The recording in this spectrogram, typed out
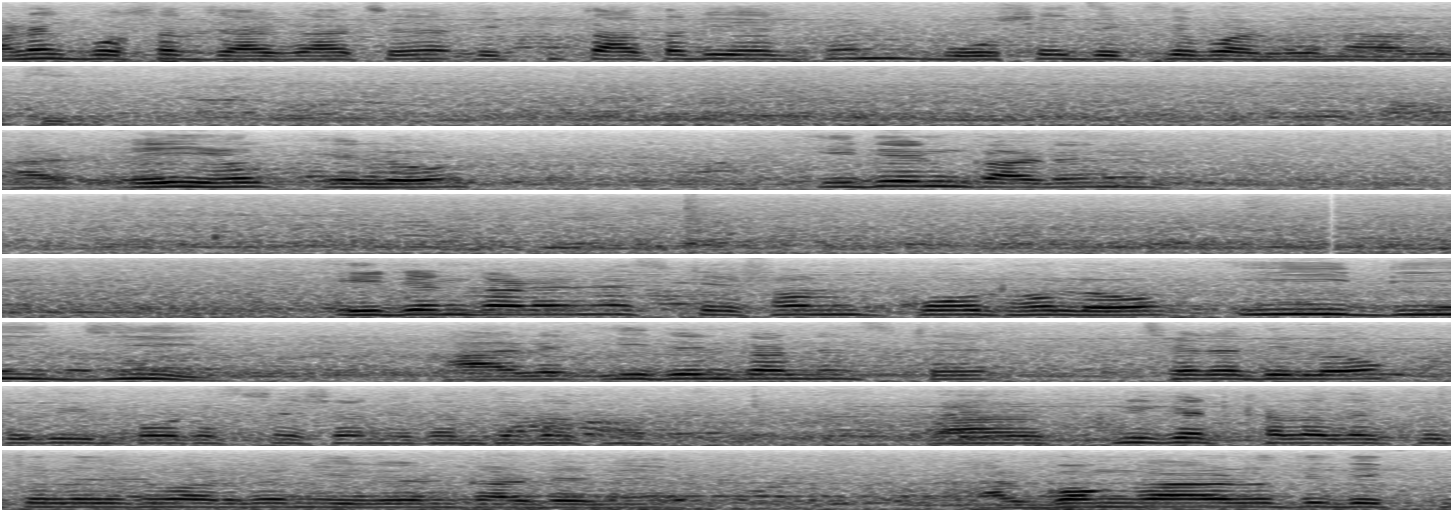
অনেক বসার জায়গা আছে। একটু তাড়াতাড়ি আসবেন, বসে দেখতে পারবেন আরতি। আর এই হোক এলো ইডেন গার্ডেন ইডেন গার্ডেনের স্টেশন কোড হলো ইডিজি আর ইডেন গার্ডেন ছেড়ে দিল, খুবই ইম্পর্টেন্ট স্টেশন এখান থেকে আপনার। আর ক্রিকেট খেলা দেখতে চলে যেতে পারবেন ইডেন গার্ডেনে আর গঙ্গা আরতি দেখতে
